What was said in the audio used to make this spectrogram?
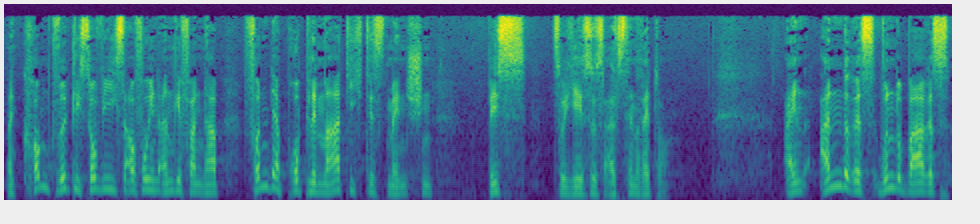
man kommt wirklich, so wie ich es auch vorhin angefangen habe, von der Problematik des Menschen bis zu Jesus als den Retter. Ein anderes wunderbares,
